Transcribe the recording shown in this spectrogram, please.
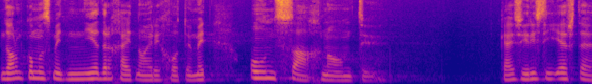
En daarom kom ons met nederigheid na hierdie God toe, met onsag na hom toe. Kyk, so hier is die eerste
